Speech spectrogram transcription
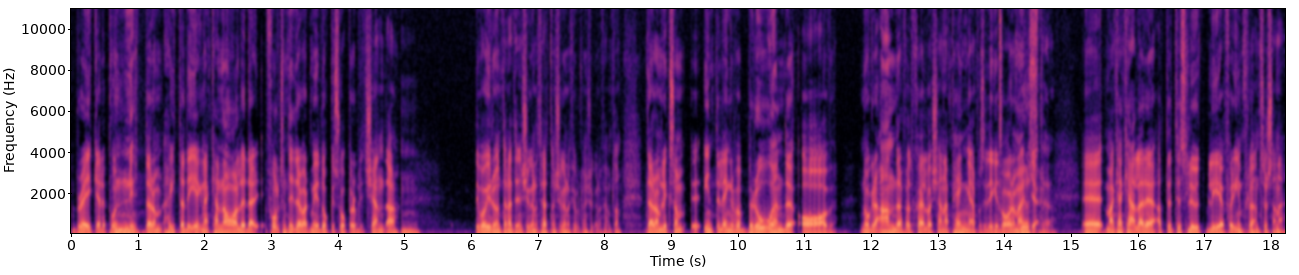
breakade på Mm. nytt, där de hittade egna kanaler, där folk som tidigare varit med i dokusåpor och blivit kända, Mm. det var ju runt den här tiden, 2013, 2014, 2015, där de liksom eh, inte längre var beroende av några andra för att själva tjäna pengar på sitt eget varumärke. Eh, man kan kalla det att det till slut blev för influencersarna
